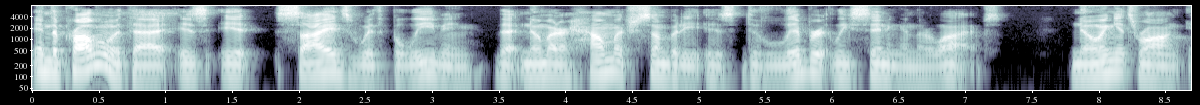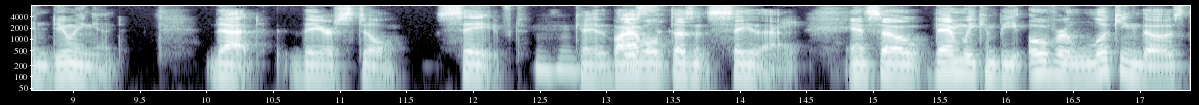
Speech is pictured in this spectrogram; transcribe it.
And the problem with that is it sides with believing that no matter how much somebody is deliberately sinning in their lives, knowing it's wrong and doing it, that they are still saved. Mm-hmm. Okay, the Bible There's- doesn't say that. Right. And so then we can be overlooking those.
